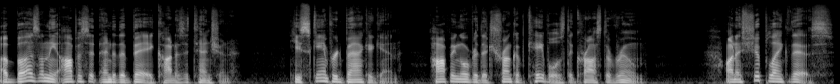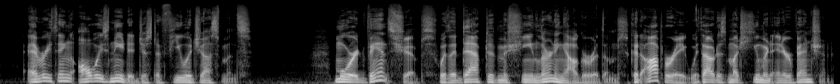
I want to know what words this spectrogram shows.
A buzz on the opposite end of the bay caught his attention. He scampered back again, hopping over the trunk of cables that crossed the room. On a ship like this, everything always needed just a few adjustments. More advanced ships with adaptive machine learning algorithms could operate without as much human intervention.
